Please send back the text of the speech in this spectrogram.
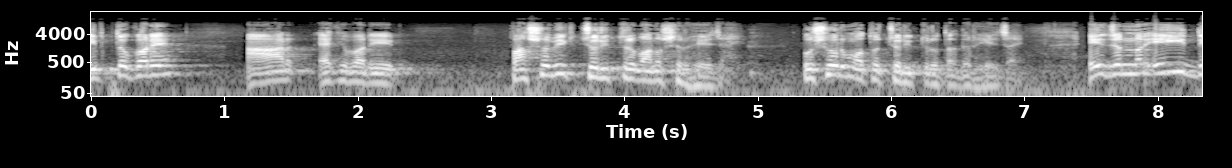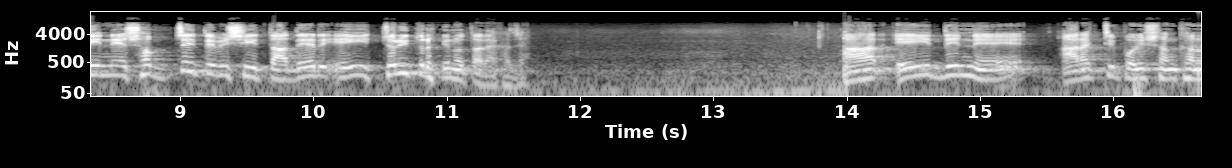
লিপ্ত করে আর একেবারে পাশবিক চরিত্র মানুষের হয়ে যায়, পশুর মতো চরিত্র তাদের হয়ে যায়। এই জন্য এই দিনে সবচেয়ে বেশি তাদের এই চরিত্রহীনতা দেখা যায়। আর এই দিনে আরেকটি পরিসংখ্যান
